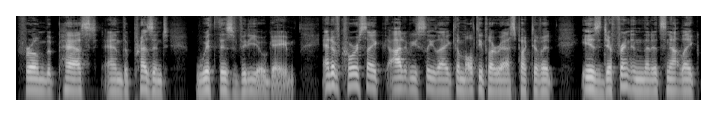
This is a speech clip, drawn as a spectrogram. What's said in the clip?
from the past and the present with this video game. And of course, like obviously, like the multiplayer aspect of it is different in that it's not like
